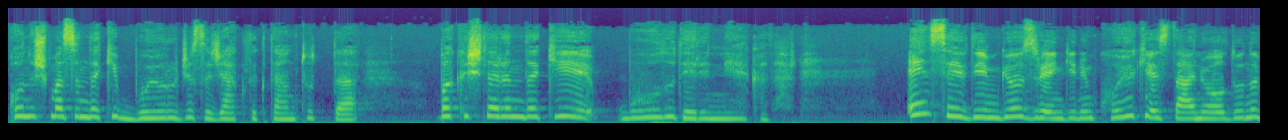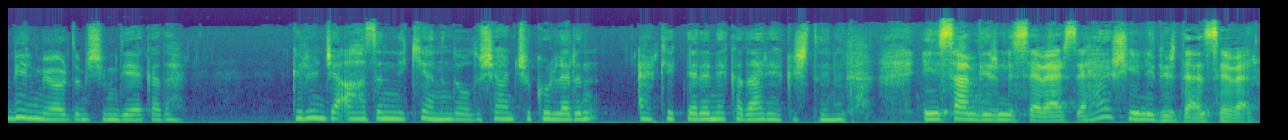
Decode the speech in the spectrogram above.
Konuşmasındaki buyurucu sıcaklıktan tut da bakışlarındaki buğulu derinliğe kadar. En sevdiğim göz renginin koyu kestane olduğunu bilmiyordum şimdiye kadar. Gülünce ağzının iki yanında oluşan çukurların erkeklere ne kadar yakıştığını da. İnsan birini severse her şeyini birden sever.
